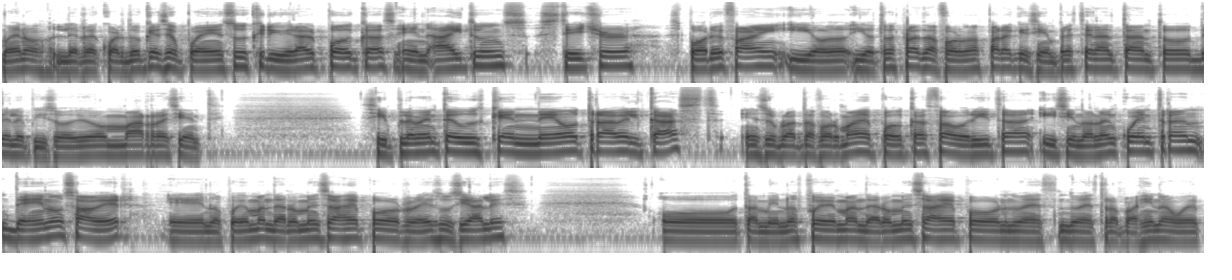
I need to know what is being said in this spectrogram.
bueno, les recuerdo que se pueden suscribir al podcast en iTunes, Stitcher, Spotify y, y otras plataformas para que siempre estén al tanto del episodio más reciente. Simplemente busquen Neo Travel Cast en su plataforma de podcast favorita y si no la encuentran, déjenos saber. Eh, nos pueden mandar un mensaje por redes sociales o también nos pueden mandar un mensaje por nuestra página web.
